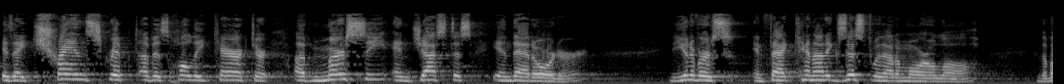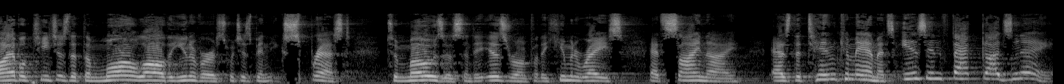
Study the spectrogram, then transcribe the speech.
is a transcript of His holy character of mercy and justice in that order. The universe, in fact, cannot exist without a moral law. And the Bible teaches that the moral law of the universe, which has been expressed to Moses and to Israel and for the human race at Sinai as the Ten Commandments is in fact God's name.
